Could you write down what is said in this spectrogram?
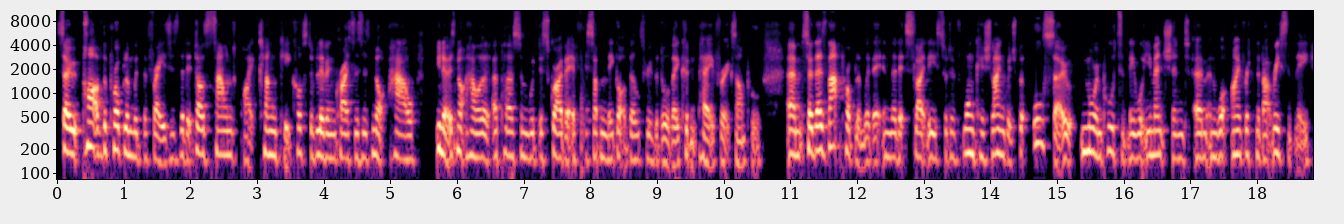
So, part of the problem with the phrase is that it does sound quite clunky. Cost of living crisis is not how, you know, it's not how a, a person would describe it if they suddenly got a bill through the door they couldn't pay, for example. Um, so, there's that problem with it in that it's slightly sort of wonkish language, but also, more importantly, what you mentioned um, and what I've written about about recently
